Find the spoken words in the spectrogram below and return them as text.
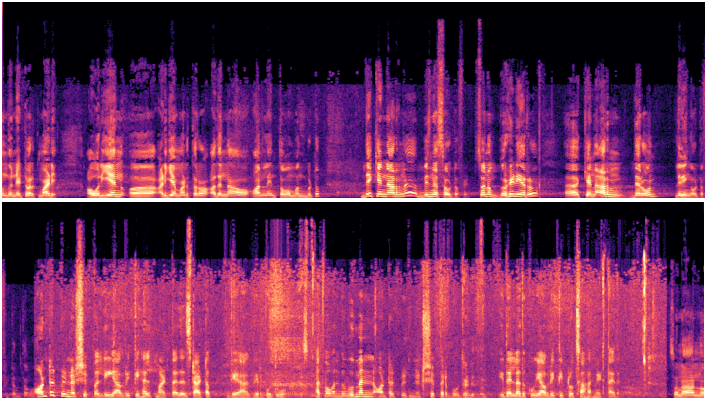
ಒಂದು ನೆಟ್ವರ್ಕ್ ಮಾಡಿ, ಅವ್ರು ಏನು ಅಡುಗೆ ಮಾಡ್ತಾರೋ ಅದನ್ನು ಆನ್ಲೈನ್ ತೊಗೊಂಬಂದ್ಬಿಟ್ಟು they can earn business out of it so ನಮ್ಮ ಗೃಹಿಣಿಯರು can earn their own living out of it ಅಂತ ಆಂಟರ್ಪ್ರಿನರ್ಶಿಪ್ ಅಲ್ಲಿ ಯಾವ ರೀತಿ ಹೆಲ್ಪ್ ಮಾಡ್ತಾ ಇದೆ? ಸ್ಟಾರ್ಟಪ್ಗೆ ಆಗಿರ್ಬೋದು ಅಥವಾ ಒಂದು ವುಮೆನ್ ಆಂಟರ್ಪ್ರಿನರ್ಶಿಪ್ ಇರ್ಬೋದು ಇದೆಲ್ಲದಕ್ಕೂ ಯಾವ ರೀತಿ ಪ್ರೋತ್ಸಾಹ ನೀಡ್ತಾ ಇದೆ? ಸೊ ನಾನು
